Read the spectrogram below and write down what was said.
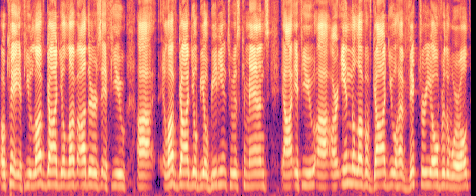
okay, if you love God, you'll love others. If you uh, love God, you'll be obedient to his commands. Uh, if you uh, are in the love of God, you will have victory over the world.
